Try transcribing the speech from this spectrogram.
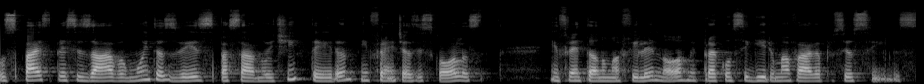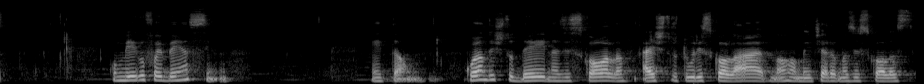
Os pais precisavam muitas vezes passar a noite inteira em frente às escolas, enfrentando uma fila enorme para conseguir uma vaga para os seus filhos. Comigo foi bem assim. Então, quando estudei nas escolas, a estrutura escolar normalmente eram umas escolas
